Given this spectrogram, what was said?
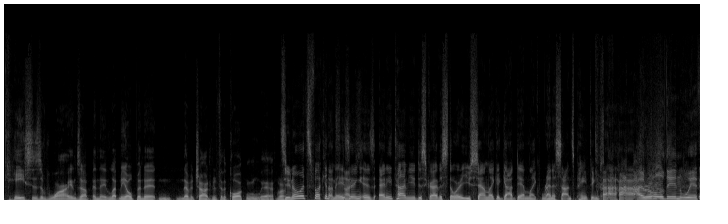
cases of wines up, and they let me open it and never charged me for the cork. And, yeah, well, Do you know what's fucking That's amazing nice. is anytime you describe a story, you sound like a goddamn like Renaissance painting. I rolled in with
